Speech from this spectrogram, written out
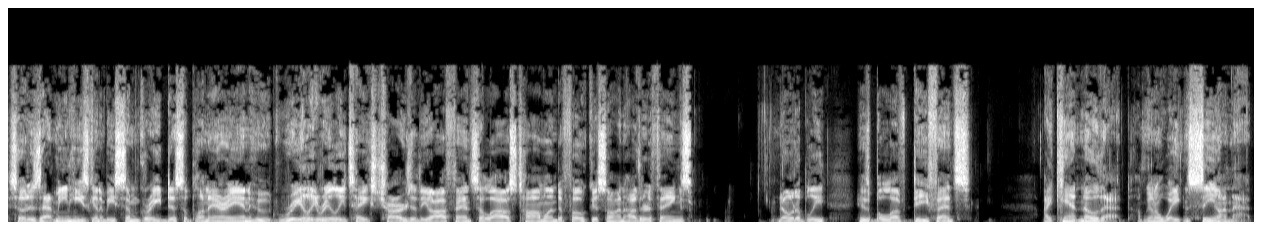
So does that mean he's going to be some great disciplinarian who really, really takes charge of the offense, allows Tomlin to focus on other things, notably his beloved defense? I can't know that. I'm going to wait and see on that.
